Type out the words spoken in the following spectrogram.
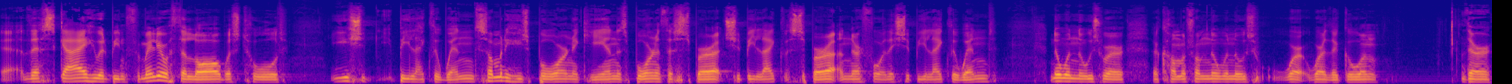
uh, this guy who had been familiar with the law was told, you should be like the wind. Somebody who's born again, is born of the Spirit, should be like the Spirit, and therefore they should be like the wind. No one knows where they're coming from, no one knows where, where they're going they're,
